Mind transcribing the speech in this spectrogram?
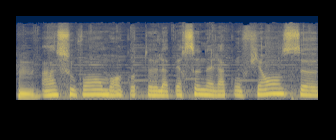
Mm. Hein, souvent, bon, quand la personne a la confiance, euh,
